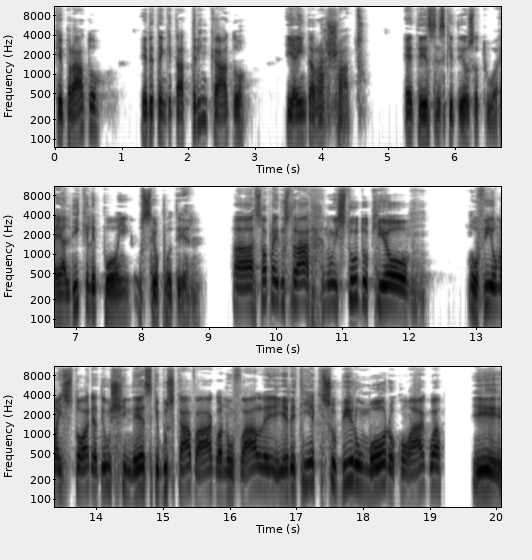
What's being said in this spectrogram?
quebrado, ele tem que estar trincado e ainda rachado. É desses que Deus atua. É ali que ele põe o seu poder. Ah, só para ilustrar, num estudo que eu ouvi uma história de um chinês que buscava água no vale e ele tinha que subir um morro com água. E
